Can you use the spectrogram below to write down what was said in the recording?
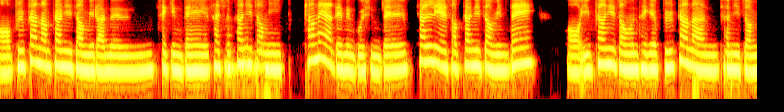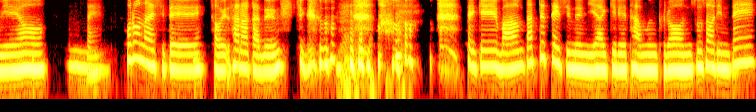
어, 불편한 편의점이라는 책인데, 사실 음. 편의점이 편해야 되는 곳인데, 편리해서 편의점인데, 어, 이 편의점은 되게 불편한 편의점이에요. 네. 코로나 시대에 저희 살아가는 지금 되게 마음 따뜻해지는 이야기를 담은 그런 소설인데,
